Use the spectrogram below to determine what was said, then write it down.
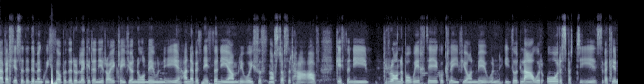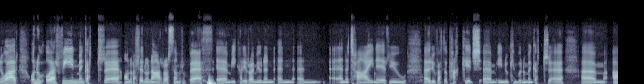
a felly os ydy e ddim yn gweithio, bydde rwle gyda ni roi y cleifio nôl mewn ni. A na beth wnaethon ni am ryw wyth wythnos dros yr haf, gaethon ni bron a bo 60 o cleifion mewn i ddod lawr o'r ysbyty. So felly nhw ar, o'n nhw o ar fin mewn gatre, ond falle nhw'n aros am rhywbeth um, i cael ei roi mewn yn, yn, yn, yn y tai neu rhyw, uh, rhyw fath o package um, i nhw cyn bod nhw'n mynd gatre. Um, a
